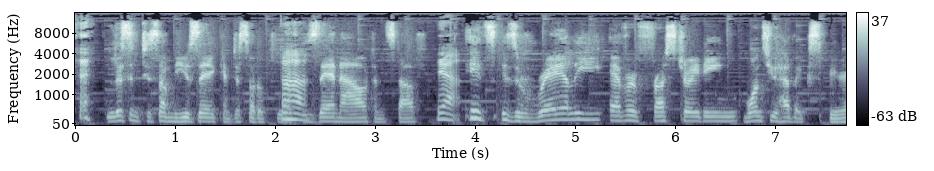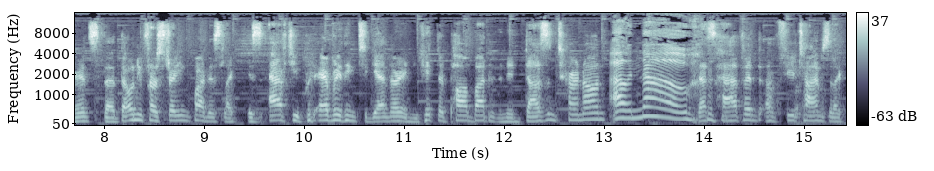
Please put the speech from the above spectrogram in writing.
listen to some music and just sort of like Uh-huh. zen out and stuff. Yeah. It's it's rarely ever frustrating once you have experience. That the only frustrating part is like is after you put everything together and you hit the power button and it doesn't turn on. Oh no. That's happened a few times. Like,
